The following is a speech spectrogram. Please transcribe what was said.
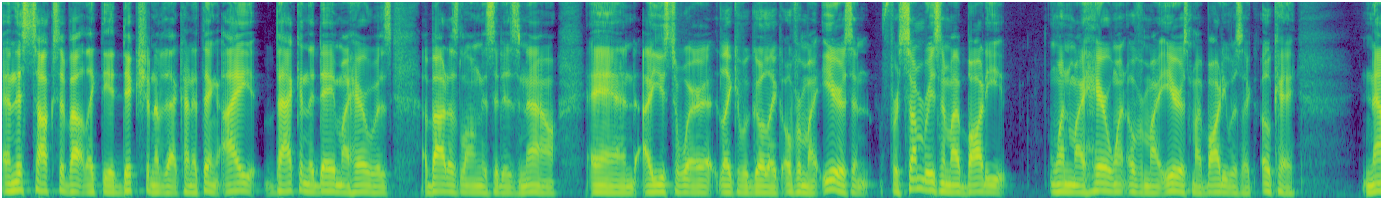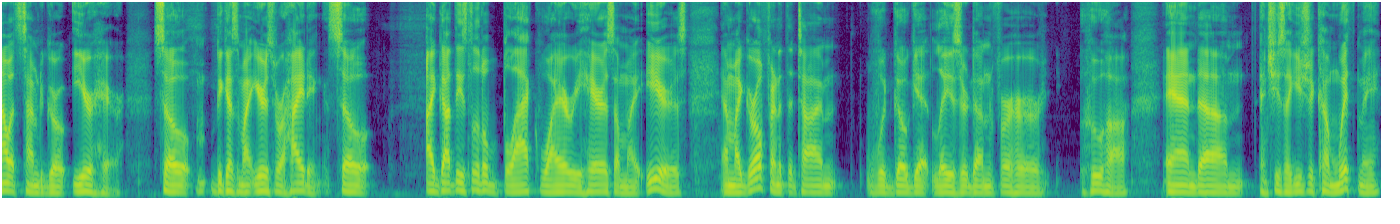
and this talks about like the addiction of that kind of thing. I, back in the day, my hair was about as long as it is now. And I used to wear it like it would go like over my ears. And for some reason, my body, when my hair went over my ears, my body was like, okay, now it's time to grow ear hair. So, because my ears were hiding. So, I got these little black wiry hairs on my ears, and my girlfriend at the time would go get laser done for her hoo ha, and um, and she's like, "You should come with me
